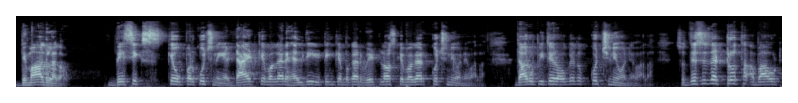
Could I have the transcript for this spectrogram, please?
दिमाग लगाओ। बेसिक्स के ऊपर कुछ नहीं है। डाइट के बगैर हेल्दी ईटिंग के बगैर वेट लॉस के बगैर कुछ नहीं होने वाला। दारू पीते रहोगे तो कुछ नहीं होने वाला। So this is the truth about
